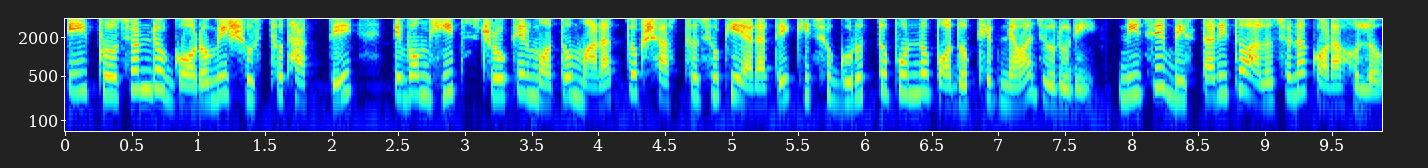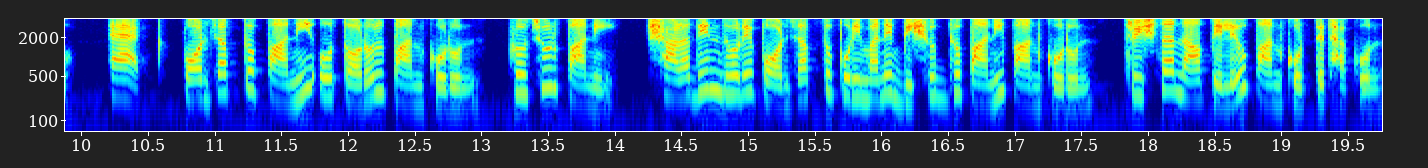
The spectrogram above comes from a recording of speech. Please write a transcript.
এই প্রচণ্ড গরমে সুস্থ থাকতে এবং হিট স্ট্রোকের মতো মারাত্মক স্বাস্থ্য ঝুঁকি এড়াতে কিছু গুরুত্বপূর্ণ পদক্ষেপ নেওয়া জরুরি। নিচে বিস্তারিত আলোচনা করা হলো। এক, পর্যাপ্ত পানি ও তরল পান করুন। প্রচুর পানি। সারাদিন ধরে পর্যাপ্ত পরিমাণে বিশুদ্ধ পানি পান করুন। তৃষ্ণা না পেলেও পান করতে থাকুন।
